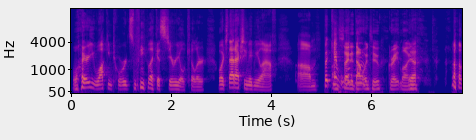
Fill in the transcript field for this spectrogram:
"Why are you walking towards me like a serial killer?" Which that actually made me laugh. Um, but I Kev, cited what- that one too. Great line. Yeah. Um,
